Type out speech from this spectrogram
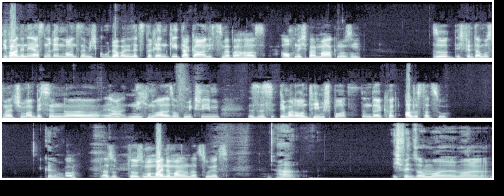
Die waren in den ersten Rennen waren es nämlich gut, aber in den letzten Rennen geht da gar nichts mehr bei Haas. Auch nicht bei Magnussen. Also ich finde, da muss man jetzt schon mal ein bisschen, äh, ja, nicht nur alles auf Mick schieben. Es ist immer noch ein Teamsport und da gehört alles dazu. Genau. Also das ist mal meine Meinung dazu jetzt. Ja. Ich fände es auch mal, mal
